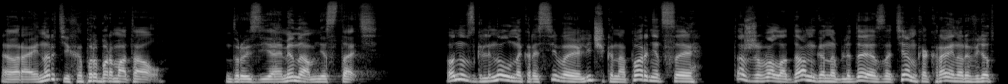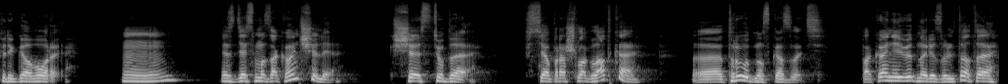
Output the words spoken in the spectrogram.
Райнер тихо пробормотал. «Друзьями нам не стать». Он взглянул на красивое личико напарницы, та жевала Данга, наблюдая за тем, как Райнер ведёт переговоры. «М -м, здесь мы закончили?» «К счастью, да. Всё прошло гладко?» Э, трудно сказать. Пока не видно результата,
